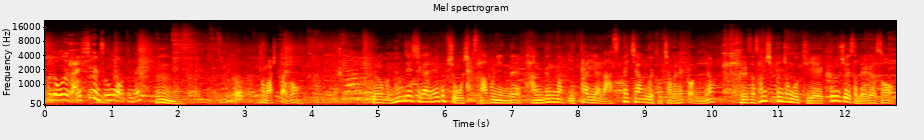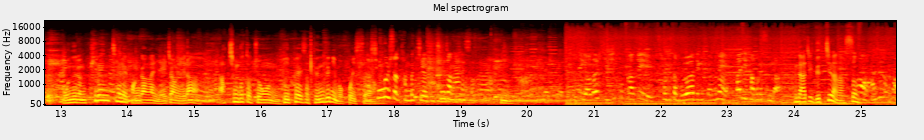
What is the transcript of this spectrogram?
근데 오늘 날씨는 좋은 것 같은데? 음, 아, 맛있다 이거. 여러분 현재 시간 7시 54분인데 방금 막 이탈리아 라스페치 항구에 도착을 했거든요. 그래서 30분 정도 뒤에 크루즈에서 내려서 오늘은 피렌체를 관광할 예정이라 아침부터 좀 뷔페에서 든든히 먹고 있어요. 신골수와 단백질을 좀 충전해야겠어. 이제 8시 20분까지 저기서 모여야 되기 때문에 빨리 가보겠습니다. 근데 아직 늦진 않았어. 어, 안 늦었어.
